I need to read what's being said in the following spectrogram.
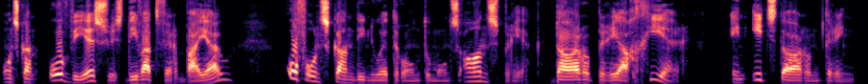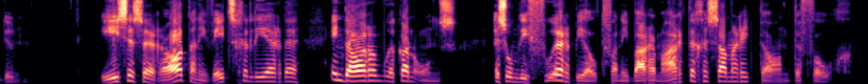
Ons kan of wees soos die wat verbyhou of ons kan die nood rondom ons aanspreek, daarop reageer en iets daaromtrent doen. Jesus se raad aan die wetsgeleerde en daarom ook aan ons is om die voorbeeld van die barmhartige Samaritaan te volg.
